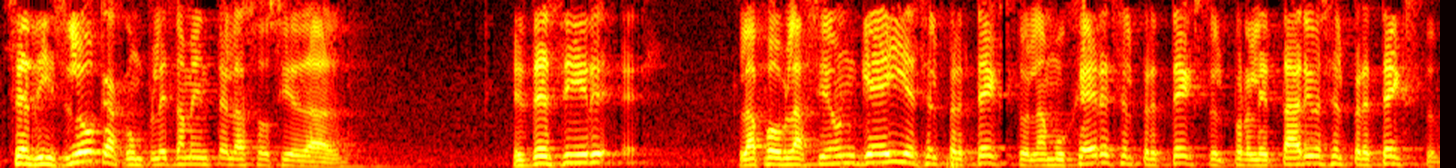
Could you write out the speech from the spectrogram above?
se disloca completamente la sociedad. Es decir, la población gay es el pretexto, la mujer es el pretexto, el proletario es el pretexto.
